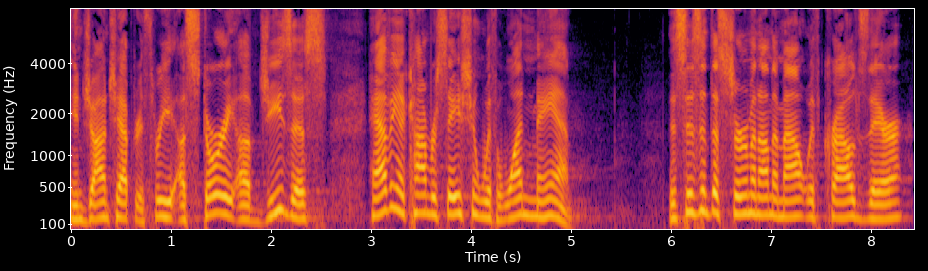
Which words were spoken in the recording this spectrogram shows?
in John chapter 3, a story of Jesus having a conversation with one man. This isn't the Sermon on the Mount with crowds there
